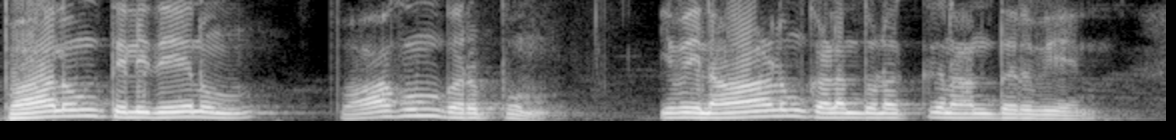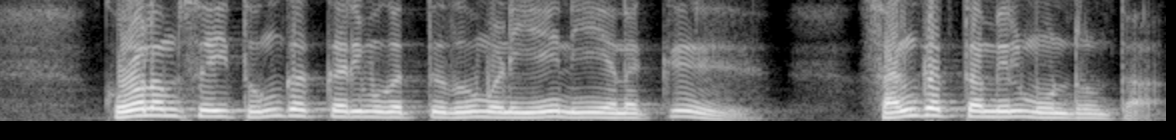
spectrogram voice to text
பாலும் தெளிதேனும் பாகும் பருப்பும் இவை நாளும் கலந்துனக்கு நான் தருவேன். கோலம் செய் துங்கக் கரிமுகத்து தூமணியே நீ எனக்கு சங்கத்தமிழ் மூன்றும் தா.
